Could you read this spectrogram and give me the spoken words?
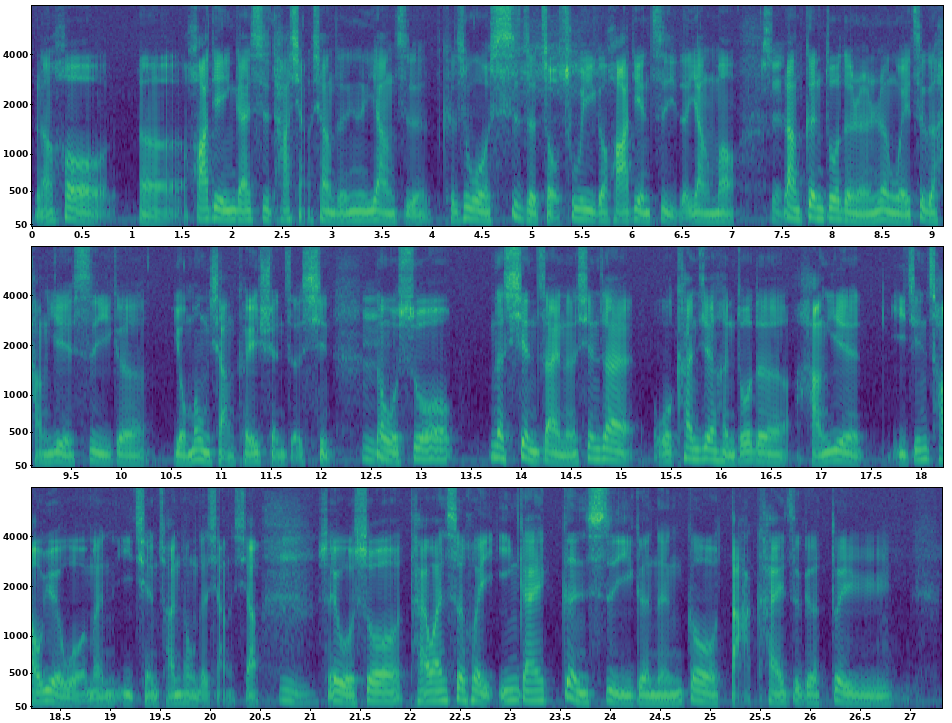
然后呃，花店应该是他想象的那个样子。可是我试着走出一个花店自己的样貌，是让更多的人认为这个行业是一个有梦想、可以选择性。嗯那我说，那现在呢？现在我看见很多的行业已经超越我们以前传统的想象。嗯所以我说，台湾社会应该更是一个能够打开这个对于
